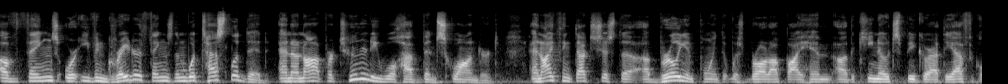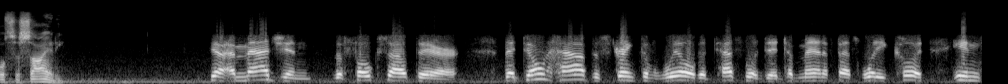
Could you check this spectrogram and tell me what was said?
of things or even greater things than what Tesla did. And an opportunity will have been squandered. And I think that's just a, a brilliant point that was brought up by him, uh, the keynote speaker at the Ethical Society. Yeah, imagine the folks out there that don't have the strength of will that Tesla did to manifest what he could in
